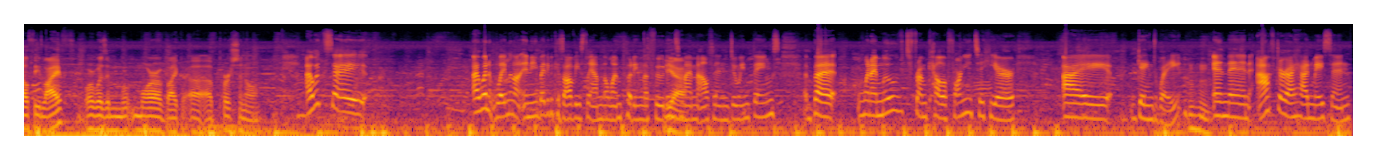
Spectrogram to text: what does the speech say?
healthy life, or was it m- more of like a, a personal? I would say I wouldn't blame it on anybody because obviously I'm the one putting the food Yeah. into my mouth and doing things. But when I moved from California to here, I gained weight. Mm-hmm. And then after I had Mason,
